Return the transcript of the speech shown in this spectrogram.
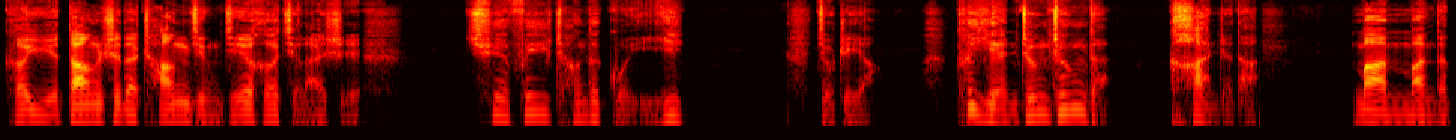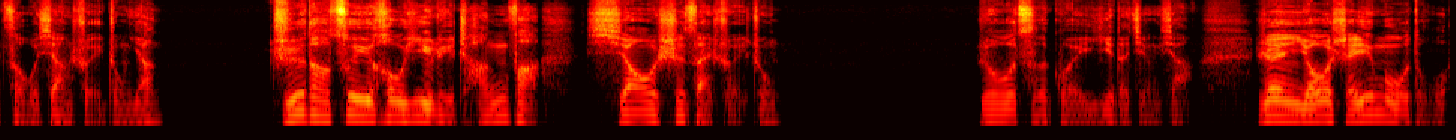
可与当时的场景结合起来时，却非常的诡异。就这样，他眼睁睁的看着他，慢慢的走向水中央。直到最后一缕长发消失在水中。如此诡异的景象，任由谁目睹，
